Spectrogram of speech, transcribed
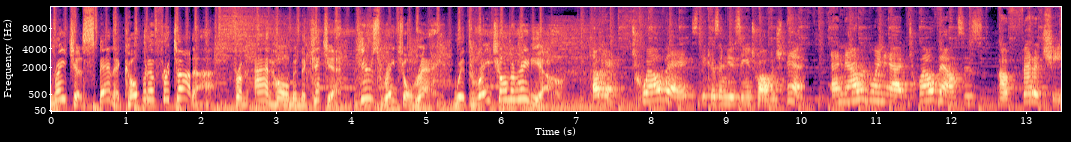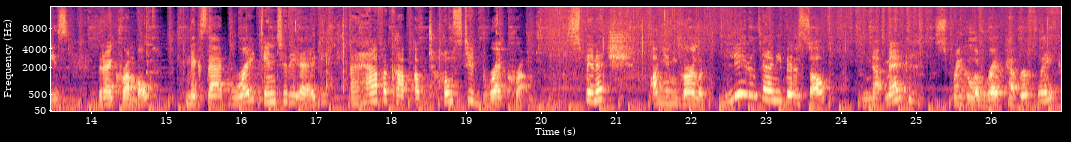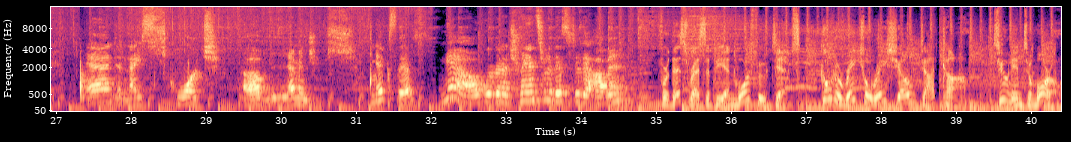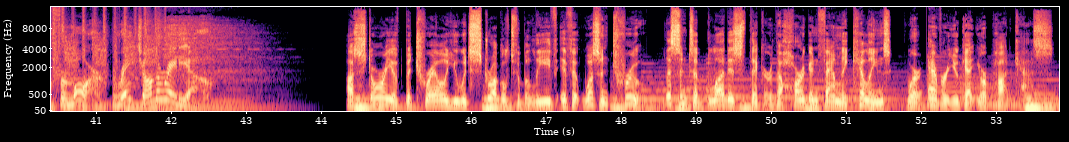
Rachael's Spanakopita Frittata. From at home in the kitchen, here's Rachael Ray with Rach on the radio. Okay, 12 eggs because I'm using a 12 inch pan. And now we're going to add 12 ounces of feta cheese that I crumbled. Mix that right into the egg. A half a cup of toasted breadcrumbs, spinach, onion, garlic, little tiny bit of salt, nutmeg, sprinkle of red pepper flake, and a nice squirt of lemon juice. Mix this. Now we're gonna transfer this to the oven. For this recipe and more food tips, go to rachaelrayshow.com. Tune in tomorrow for more Rach on the Radio. A story of betrayal you would struggle to believe if it wasn't true. Listen to Blood is Thicker The Hargan Family Killings wherever you get your podcasts.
